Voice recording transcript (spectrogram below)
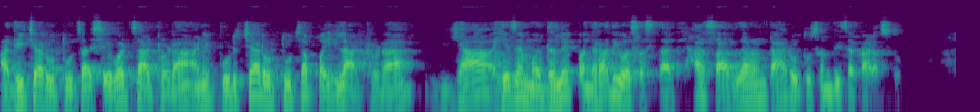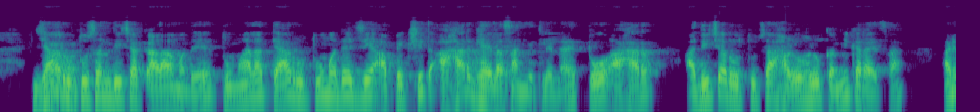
आधीच्या ऋतूचा शेवटचा आठवडा आणि पुढच्या ऋतूचा पहिला आठवडा ह्या हे जे मधले पंधरा दिवस असतात हा साधारणतः ऋतुसंधीचा काळ असतो. ह्या ऋतुसंधीच्या काळामध्ये तुम्हाला त्या ऋतूमध्ये जे अपेक्षित आहार घ्यायला सांगितलेला आहे तो आहार आधीच्या ऋतूचा हळूहळू कमी करायचा आणि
